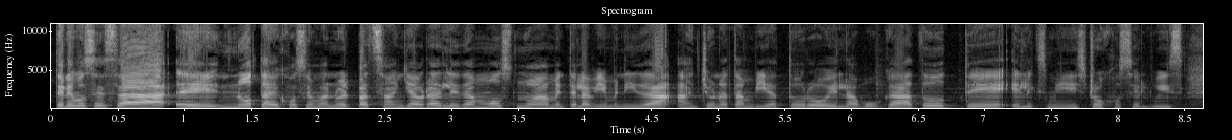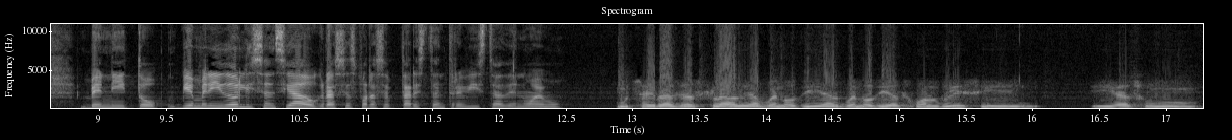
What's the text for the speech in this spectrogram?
Tenemos esa eh, nota de José Manuel Pazán y ahora le damos nuevamente la bienvenida a Jonathan Villatoro, el abogado del exministro José Luis Benito. Bienvenido, licenciado. Gracias por aceptar esta entrevista de nuevo. Muchas gracias, Claudia. Buenos días, buenos días, Juan Luis, y, y a su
